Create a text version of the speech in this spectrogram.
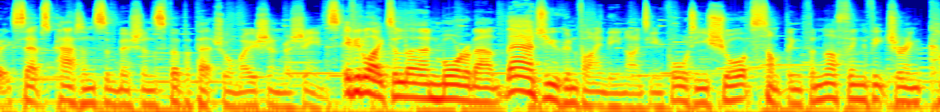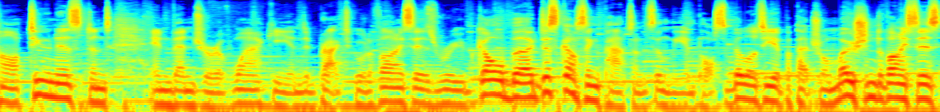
accepts patent submissions for perpetual motion machines. If you'd like to learn more about that, you can find the 1940 short Something for Nothing featuring cartoonist and inventor of wacky and impractical devices Rube Goldberg discussing patents and the impossibility of perpetual motion devices,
